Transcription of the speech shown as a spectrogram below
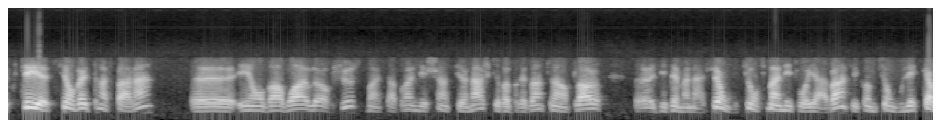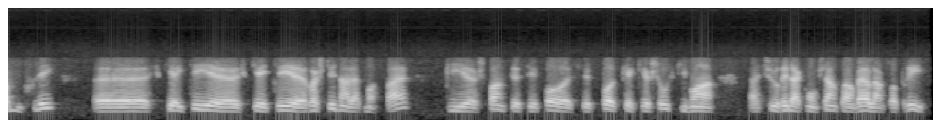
Ben, écoutez, euh, si on veut être transparent euh, et on va avoir l'heure juste, ben, ça prend un échantillonnage qui représente l'ampleur euh, des émanations. Si on se met à nettoyer avant, c'est comme si on voulait camoufler ce qui a été ce qui a été rejeté dans l'atmosphère. Puis je pense que c'est pas c'est pas quelque chose qui va assurer la confiance envers l'entreprise.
